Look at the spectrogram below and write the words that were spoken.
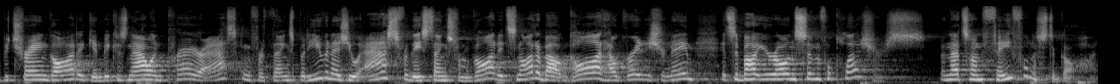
Betraying God again because now in prayer you're asking for things, but even as you ask for these things from God, it's not about God, how great is your name, it's about your own sinful pleasures. And that's unfaithfulness to God.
